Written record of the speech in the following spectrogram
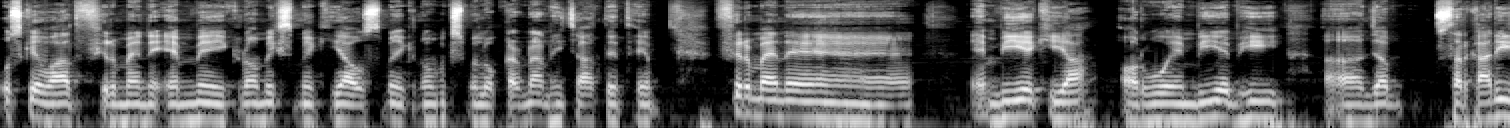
उसके बाद फिर मैंने एमए इकोनॉमिक्स में किया उसमें इकोनॉमिक्स में लोग करना नहीं चाहते थे। फिर मैंने एमबीए किया और वो एमबीए भी जब सरकारी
